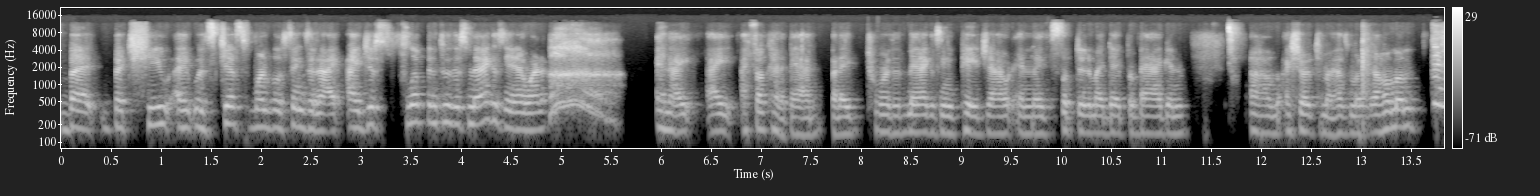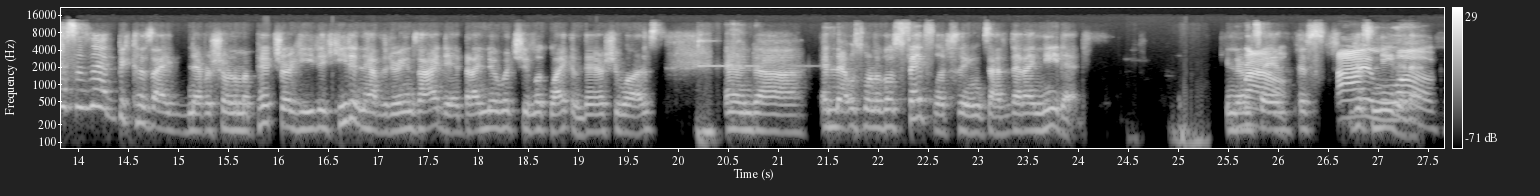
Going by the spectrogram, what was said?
but but she it was just one of those things that I I just flipping through this magazine. And I went, and I, I I felt kind of bad, but I tore the magazine page out and I slipped into my diaper bag and um, I showed it to my husband. I go home. I'm, this is it because I never shown him a picture. He he didn't have the dreams I did, but I knew what she looked like, and there she was. And uh, and that was one of those faith lift things that, that I needed. You know wow. what I'm saying? Just just I needed love, it.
